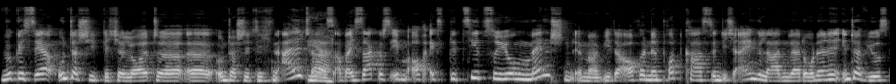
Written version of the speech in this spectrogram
wirklich sehr unterschiedliche Leute äh, unterschiedlichen Alters. Ja. Aber ich sage es eben auch explizit zu jungen Menschen immer wieder, auch in den Podcasts, in die ich eingeladen werde oder in den Interviews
